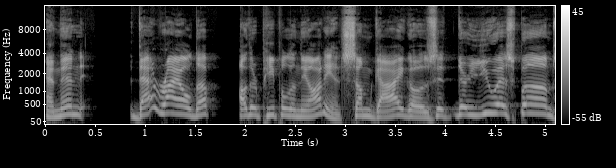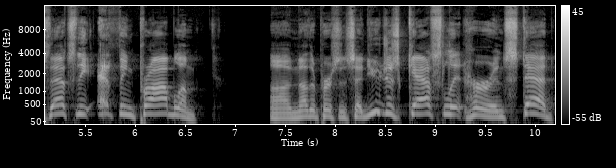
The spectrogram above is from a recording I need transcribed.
and then that riled up other people in the audience. Some guy goes they're us bombs. That's the effing problem. Uh, another person said you just gaslit her instead.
